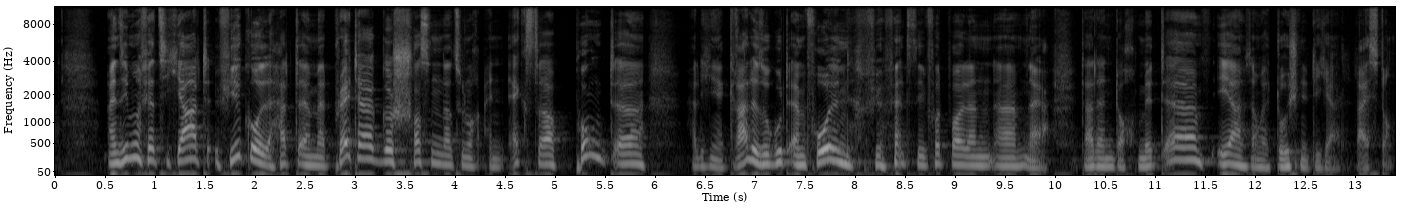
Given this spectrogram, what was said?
Ein 47 Yard Goal hat äh, Matt Prater geschossen, dazu noch einen extra Punkt. Äh, hatte ich ihn ja gerade so gut empfohlen für Fantasy Football, dann, äh, naja, da dann doch mit äh, eher, sagen wir, durchschnittlicher Leistung.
